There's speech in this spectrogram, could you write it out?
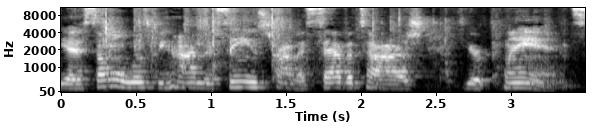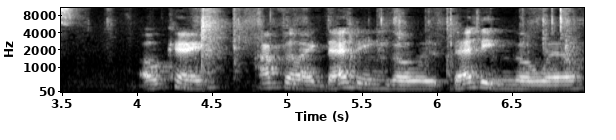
Yeah, someone was behind the scenes trying to sabotage your plans. Okay, I feel like that didn't go. That didn't go well.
